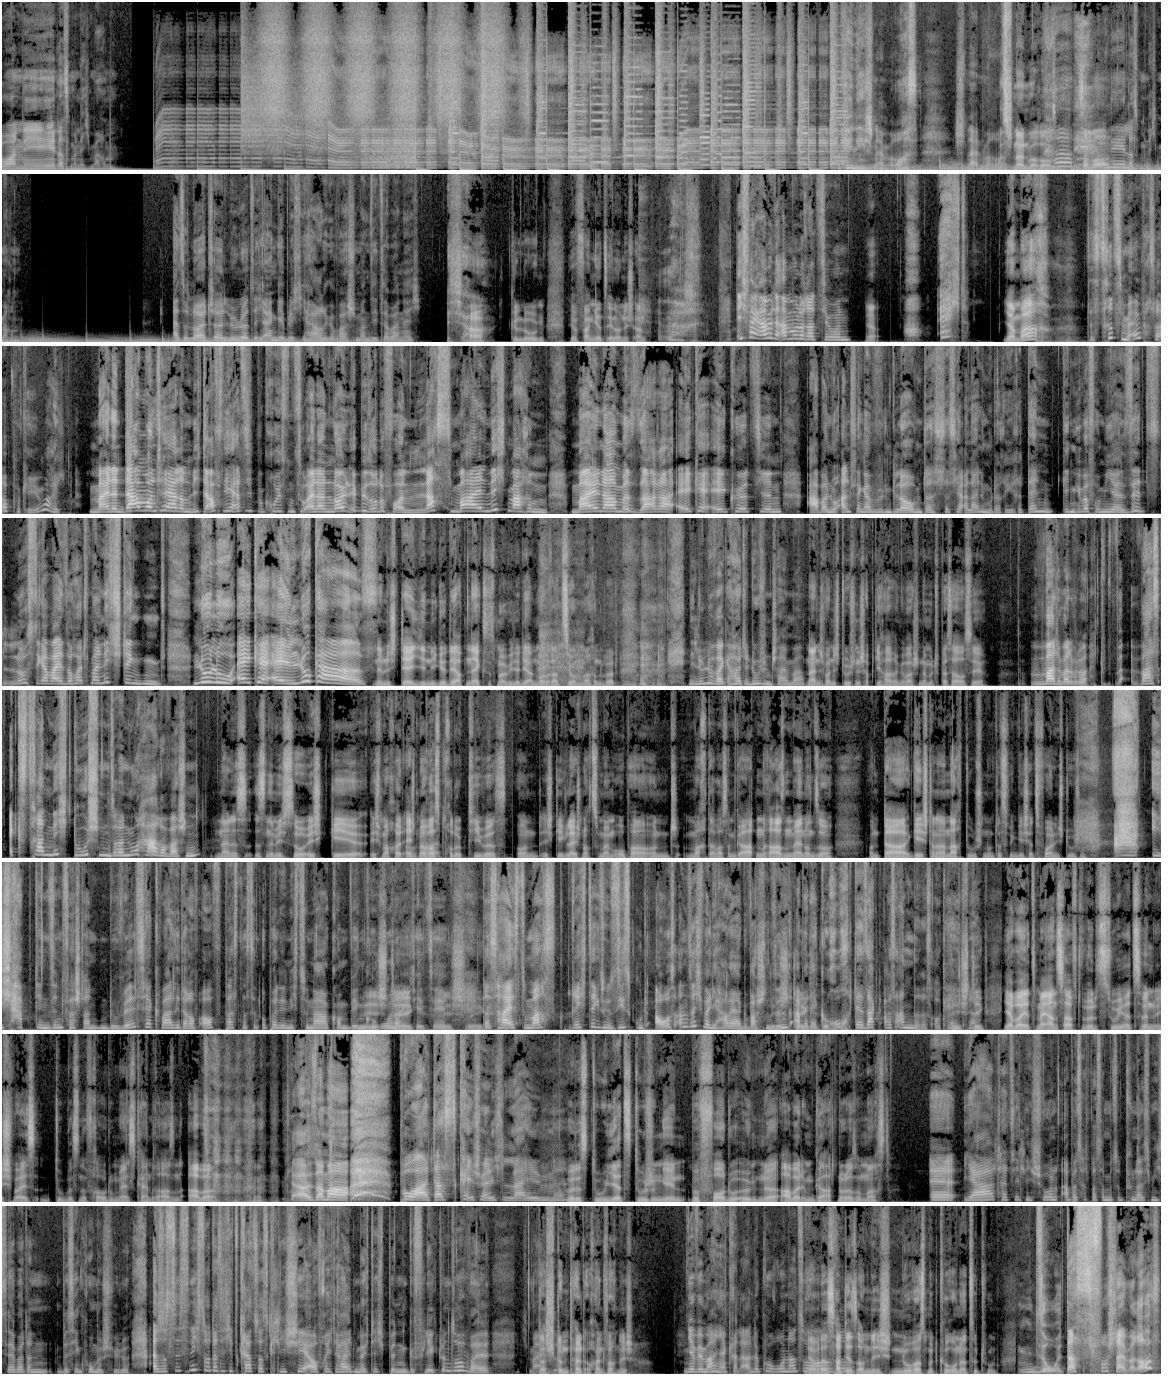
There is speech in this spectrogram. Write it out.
Boah, nee, lass mal nicht machen. Okay, nee, schneiden wir raus. Schneiden wir raus. Das schneiden wir raus. Sag mal. Nee, lass mal nicht machen. Also Leute, Lulu hat sich angeblich die Haare gewaschen, man sieht's aber nicht. Ja, gelogen. Wir fangen jetzt eh noch nicht an. Ach, ich fange an mit der Anmoderation. Ja. Oh, echt? Ja, mach! Das trittst du mir einfach so ab. Okay, mach ich. Meine Damen und Herren, ich darf Sie herzlich begrüßen zu einer neuen Episode von Lass mal nicht machen. Mein Name ist Sarah, aka Kürzchen, aber nur Anfänger würden glauben, dass ich das hier alleine moderiere, denn gegenüber von mir sitzt lustigerweise heute mal nicht stinkend Lulu, aka Lukas. Nämlich derjenige, der ab nächstes Mal wieder die Anmoderation machen wird. nee, Lulu war heute duschen scheinbar. Nein, ich war nicht duschen, ich habe die Haare gewaschen, damit ich besser aussehe. Warte, warte, warte. Du warst extra nicht duschen, sondern nur Haare waschen? Nein, es ist nämlich so. Ich gehe, ich mache heute echt Oh mal was Gott. Produktives und ich gehe gleich noch zu meinem Opa und mache da was im Garten, Rasenmähen und so. Und da gehe ich dann danach duschen und deswegen gehe ich jetzt vorher nicht duschen. Ah, ich hab den Sinn verstanden. Du willst ja quasi darauf aufpassen, dass dein Opa dir nicht zu nahe kommt wegen Corona etc. richtig. Das heißt, du machst richtig, du siehst gut aus an sich, weil die Haare ja gewaschen sind, Richtig. aber der Geruch, der sagt was anderes. Okay, Richtig. Ja, aber jetzt mal ernsthaft, würdest du jetzt, wenn ich weiß, du bist eine Frau, du mähst keinen Rasen, aber klar. Ja, sag mal, boah, das kann ich schon nicht leiden. Ne? würdest du jetzt duschen gehen, bevor du irgendeine Arbeit im Garten oder so machst? Äh, ja, tatsächlich schon, aber es hat was damit zu tun, dass ich mich selber dann ein bisschen komisch fühle. Also es ist nicht so, dass ich jetzt gerade so das Klischee aufrechterhalten möchte, ich bin gepflegt und so, weil ich meine, Das stimmt halt auch einfach nicht. Ja, wir machen ja gerade alle Corona zu Ja, aber das hat jetzt auch nicht nur was mit Corona zu tun. So, das schneiden wir raus.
